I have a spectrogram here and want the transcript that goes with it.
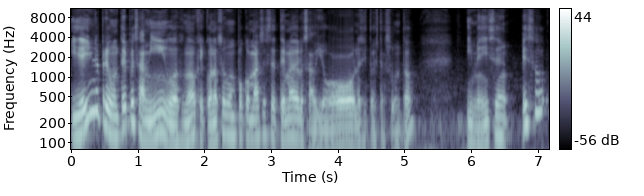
Y de ahí le pregunté pues amigos, ¿no? Que conocen un poco más este tema de los aviones y todo este asunto. Y me dicen, eso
